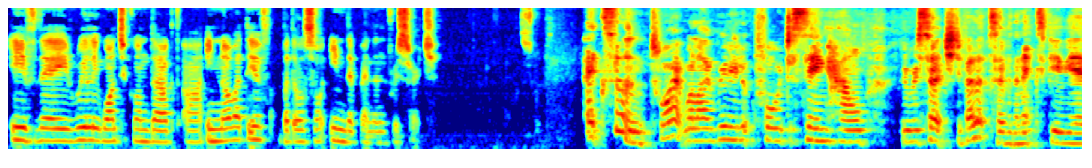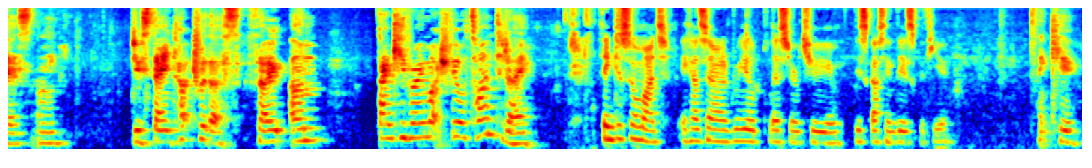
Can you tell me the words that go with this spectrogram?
if they really want to conduct uh, innovative but also independent research. Excellent. Right. Well, I really look forward to seeing how the research develops over the next few years. I mean, do stay in touch with us. So, um, thank you very much for your time today. Thank you so much. It has been a real pleasure to discussing this with you. Thank you.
